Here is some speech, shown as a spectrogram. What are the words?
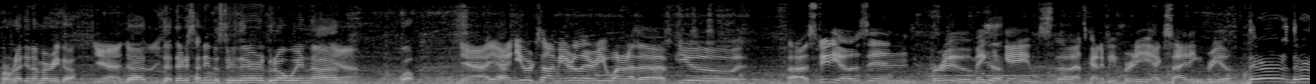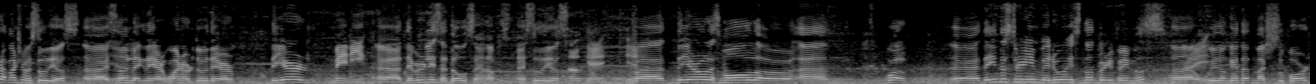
from Latin America. Yeah, that, that there is an industry there growing and, well, Yeah, yeah. And you were telling me earlier you one of the few uh, studios in Peru making games, so that's got to be pretty exciting for you. There are there are a bunch of studios. Uh, it's not like they are one or two. There are there are many. Uh, there really is a dozen of uh, studios. Okay. But they are all small. Or, and well, uh, the industry in Peru is not very famous. Uh, We don't get that much support.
